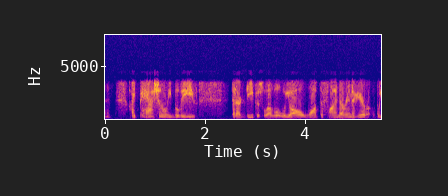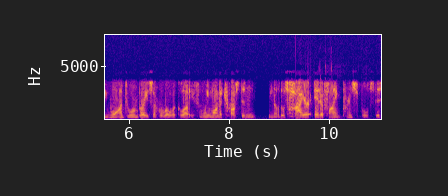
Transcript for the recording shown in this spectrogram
And I passionately believe at our deepest level, we all want to find our inner hero. We want to embrace a heroic life, and we want to trust in you know those higher edifying principles that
